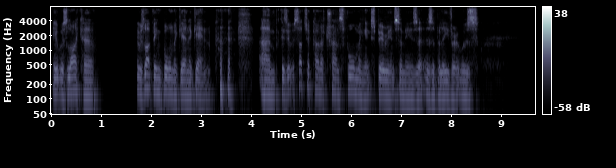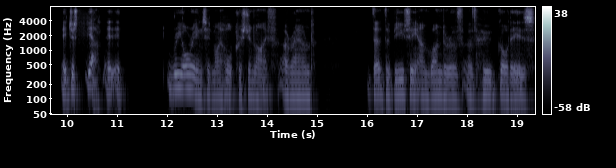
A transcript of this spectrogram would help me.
it was like a it was like being born again again. Um, because it was such a kind of transforming experience for me as a as a believer. It was it just yeah it, it reoriented my whole christian life around the the beauty and wonder of of who god is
